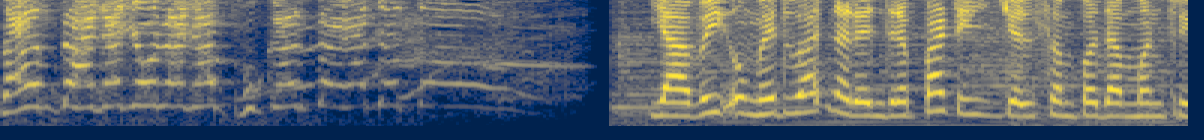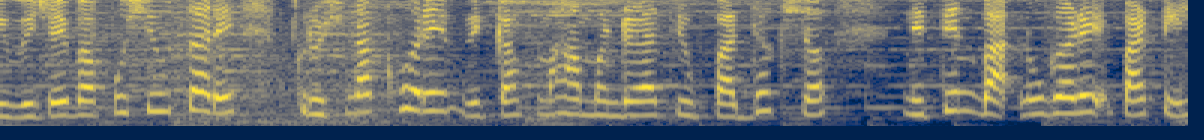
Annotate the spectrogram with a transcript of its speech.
साहेब जागा घेऊ नका फुकट जागा देतो. यावेळी उमेदवार नरेंद्र पाटील जलसंपदा मंत्री विजय बापू शिवतारे कृष्णा खोरे विकास महामंडळाचे उपाध्यक्ष नितीन बानुगडे पाटील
